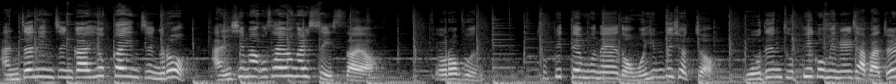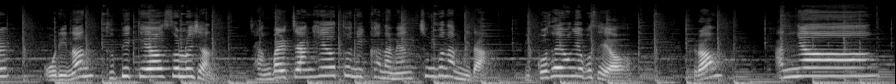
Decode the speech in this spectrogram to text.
안전인증과 효과인증으로 안심하고 사용할 수 있어요. 여러분, 두피 때문에 너무 힘드셨죠? 모든 두피 고민을 잡아줄 올인원 두피 케어 솔루션. 장발장 헤어토닉 하나면 충분합니다. 믿고 사용해보세요. 그럼, 안녕!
